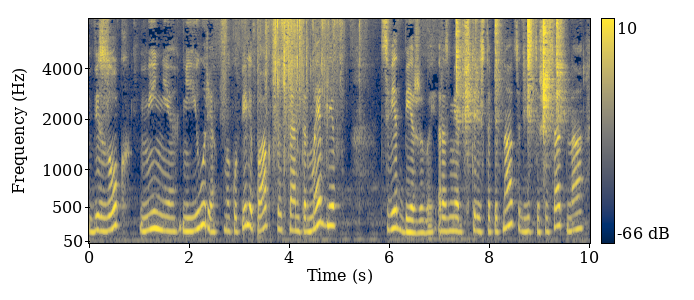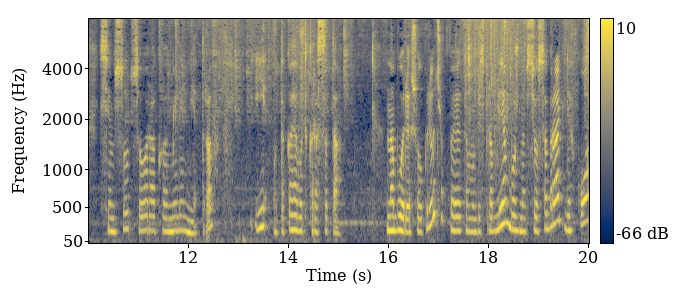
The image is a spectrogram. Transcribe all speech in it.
визок мини-ньюри мы купили по акции Центр Меблев. цвет бежевый, размер 415, 260 на 740 миллиметров. И вот такая вот красота. В наборе шел ключик, поэтому без проблем можно все собрать легко.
